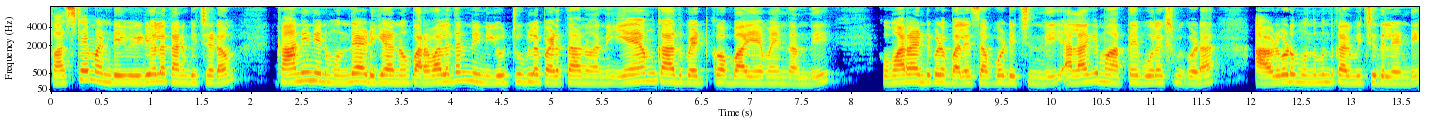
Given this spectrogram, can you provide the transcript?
ఫస్ట్ టైం అండి వీడియోలో కనిపించడం. కానీ నేను ముందే అడిగాను పర్వాలేదని నేను యూట్యూబ్లో పెడతాను అని. ఏం కాదు పెట్టుకోబ్బా ఏమైంది అంది. కుమారాంటి కూడా భలే సపోర్ట్ ఇచ్చింది. అలాగే మా అత్తయ్య భూలక్ష్మి కూడా. ఆవిడ కూడా ముందు ముందు కనిపించేదిలేండి.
